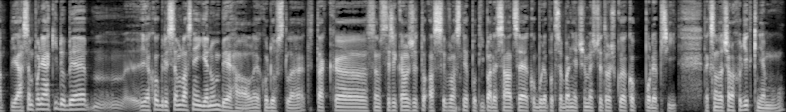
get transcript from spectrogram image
a já jsem po nějaký době, jako když jsem vlastně jenom běhal jako dost let, tak uh, jsem si říkal, že to asi vlastně po té 50 jako bude potřeba něčem ještě trošku jako podepřít. Tak jsem začal chodit k němu.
